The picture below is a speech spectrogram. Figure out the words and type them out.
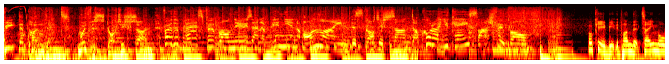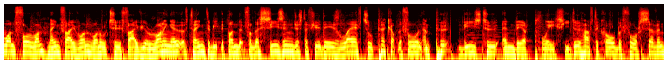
Beat the Pundit with the Scottish Sun. For the best football news and opinion online, the scottishsun.co.uk slash football. Okay, beat the pundit time 0141 951 1025. You're running out of time to beat the pundit for this season. Just a few days left, so pick up the phone and put these two in their place. You do have to call before 7,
